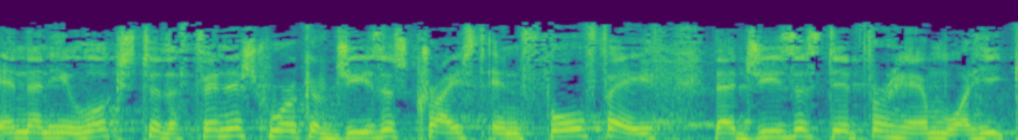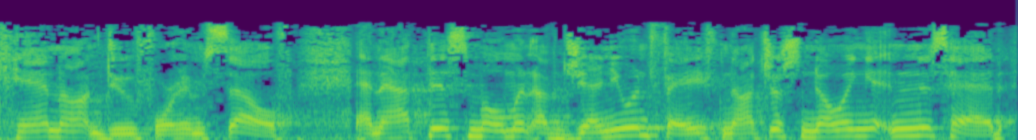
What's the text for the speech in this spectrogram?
and then he looks to the finished work of Jesus Christ in full faith that Jesus did for him what he cannot do for himself. And at this moment of genuine faith, not just knowing it in his head,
